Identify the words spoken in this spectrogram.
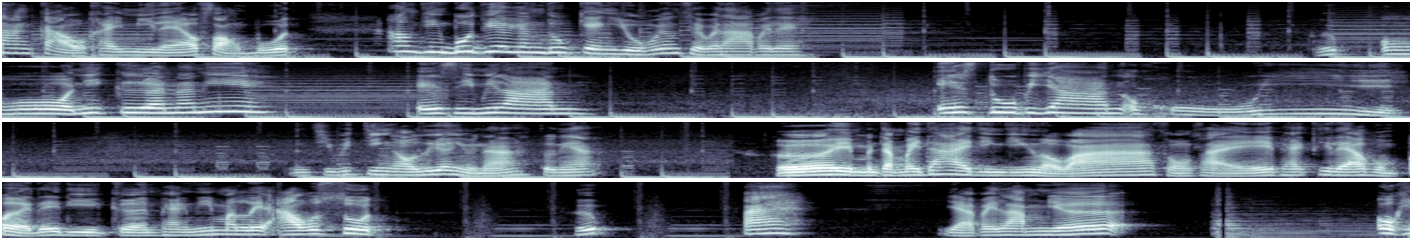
ร่างเก่าใครมีแล้วสองบูธเอาจริงบูธเดียวยังดูเก่งอยู่ไม่ต้องเสียเวลาไปเลยฮึบโอ้โหนี่เกลือนนะนี่เอซีมิลานเอสดูปิยานโอ้โหมันชีวิตจริงเอาเรื่องอยู่นะ ตัวเนี้ยเฮ้ย มันจะไม่ได้จริง ๆ เหรอวะ สงสัยแพ็คที่แล้วผมเปิดได้ดีเกินแพ็คนี้มันเลยเอาสุดฮึบ ไปอย่าไปลำเยอะ โอเค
